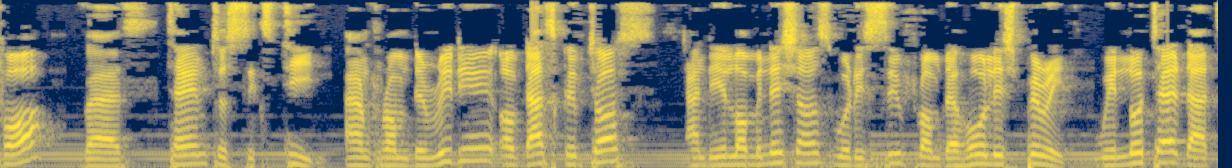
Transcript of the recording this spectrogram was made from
4 verse 10 to 16 and from the reading of that scriptures and the illuminations we received from the Holy Spirit, we noted that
